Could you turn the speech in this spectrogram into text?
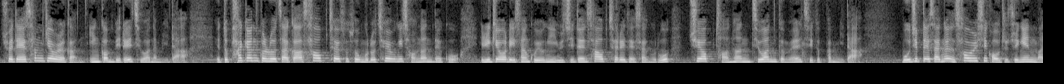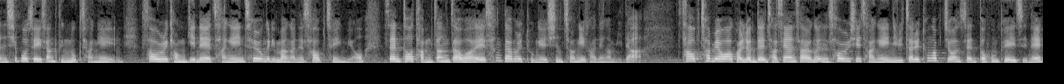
최대 3개월간 인건비를 지원합니다. 또 파견 근로자가 사업체 소송으로 채용이 전환되고 1개월 이상 고용이 유지된 사업체를 대상으로 취업 전환 지원금을 지급합니다. 모집 대상은 서울시 거주 중인 만 15세 이상 등록 장애인, 서울 경기 내 장애인 채용을 희망하는 사업체이며 센터 담당자와의 상담을 통해 신청이 가능합니다. 사업 참여와 관련된 자세한 사항은 서울시 장애인 일자리 통합지원센터 홈페이지 내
